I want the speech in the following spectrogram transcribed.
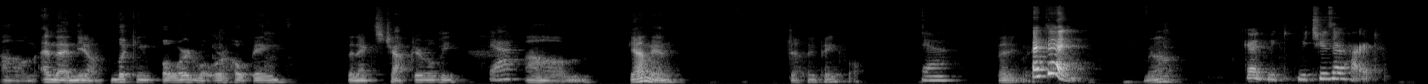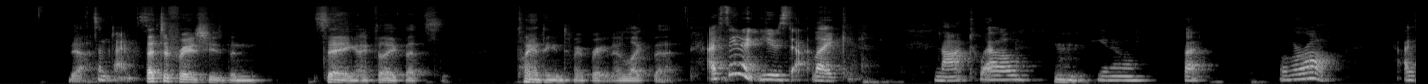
um, and then you know, looking forward, what we're hoping the next chapter will be. Yeah. Um, yeah, man, definitely painful, Yeah. but anyway, But good. yeah, Good. We we choose our heart yeah. sometimes. That's a phrase she's been saying. I feel like that's planting into my brain. I like that. I've seen it used like not well, Mhm. you know, but overall, I,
